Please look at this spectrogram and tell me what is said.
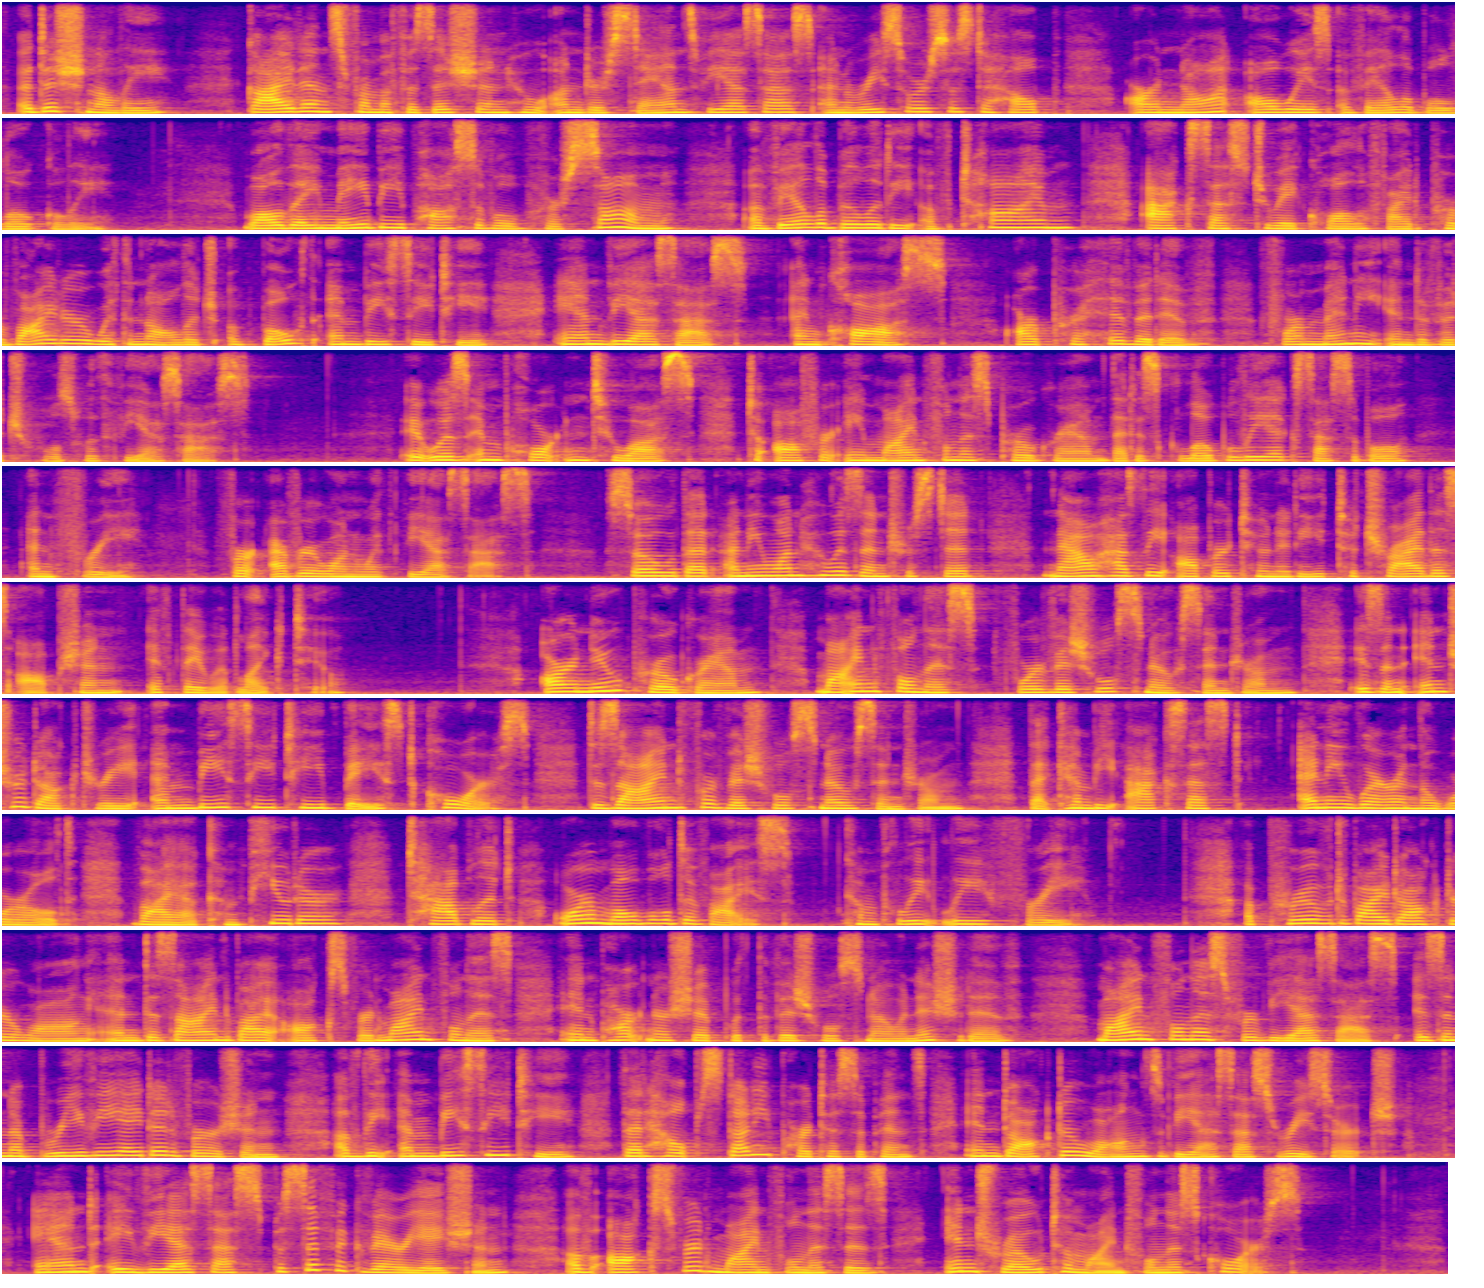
Additionally, guidance from a physician who understands VSS and resources to help are not always available locally. While they may be possible for some, availability of time, access to a qualified provider with knowledge of both MBCT and VSS, and costs are prohibitive for many individuals with VSS. It was important to us to offer a mindfulness program that is globally accessible and free for everyone with VSS, so that anyone who is interested now has the opportunity to try this option if they would like to. Our new program, Mindfulness for Visual Snow Syndrome, is an introductory MBCT based course designed for visual snow syndrome that can be accessed anywhere in the world via computer, tablet, or mobile device, completely free approved by Dr. Wong and designed by Oxford Mindfulness in partnership with the Visual Snow Initiative, Mindfulness for VSS is an abbreviated version of the MBCT that helps study participants in Dr. Wong's VSS research and a VSS specific variation of Oxford Mindfulness's Intro to Mindfulness course.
